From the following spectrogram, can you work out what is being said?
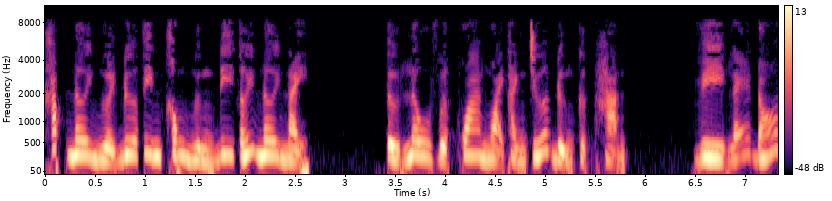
khắp nơi người đưa tin không ngừng đi tới nơi này, từ lâu vượt qua ngoại thành chứa đựng cực hạn, vì lẽ đó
